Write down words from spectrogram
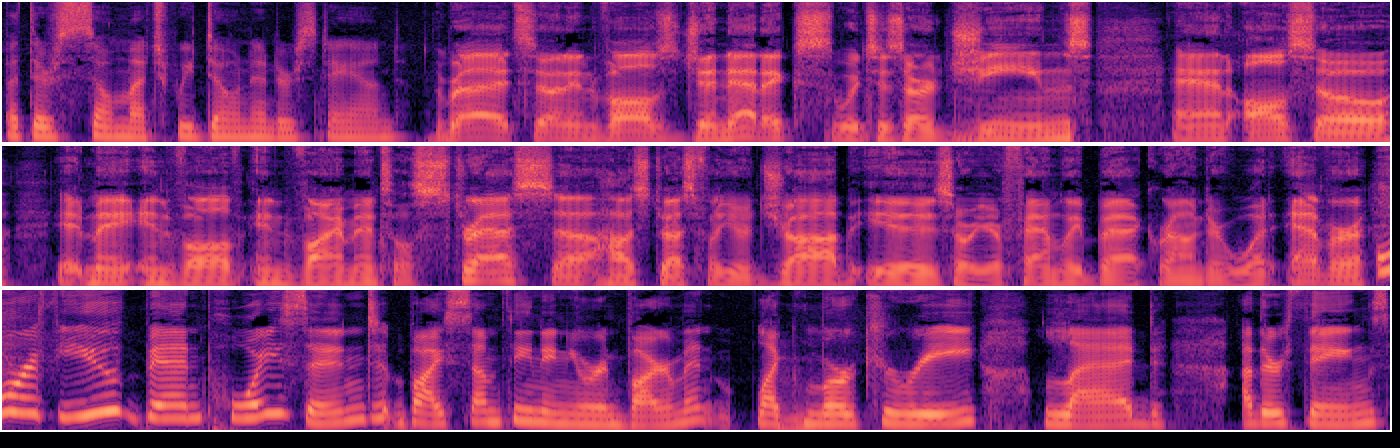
but there's so much we don't understand. Right. So it involves genetics, which is our genes, and also it may involve environmental stress, uh, how stressful your job is, or your family background, or whatever. Or if you've been poisoned by something in your environment, like mm. mercury, lead, other things,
